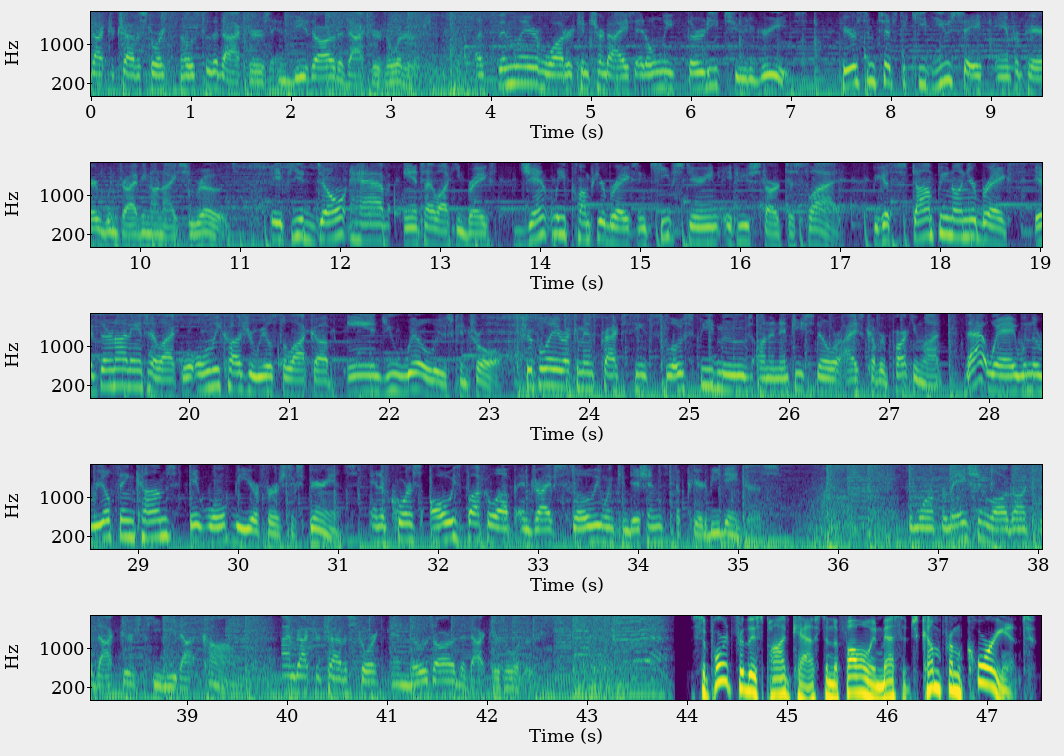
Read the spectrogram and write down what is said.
I'm Dr. Travis Stork, host of The Doctors, and these are the doctor's orders. A thin layer of water can turn to ice at only 32 degrees. Here are some tips to keep you safe and prepared when driving on icy roads. If you don't have anti locking brakes, gently pump your brakes and keep steering if you start to slide. Because stomping on your brakes, if they're not anti lock, will only cause your wheels to lock up and you will lose control. AAA recommends practicing slow speed moves on an empty snow or ice covered parking lot. That way, when the real thing comes, it won't be your first experience. And of course, always buckle up and drive slowly when conditions appear to be dangerous. More information, log on to thedoctorstv.com. I'm Dr. Travis Stork, and those are the doctor's orders. Support for this podcast and the following message come from Corient.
